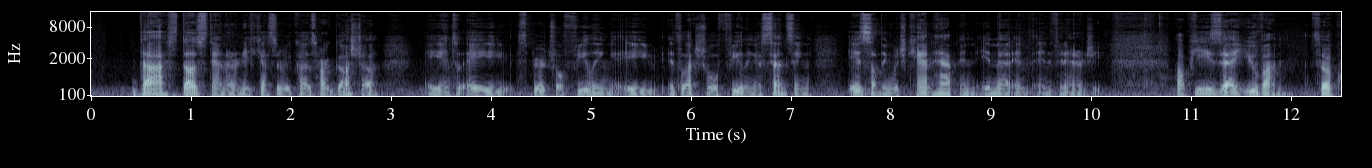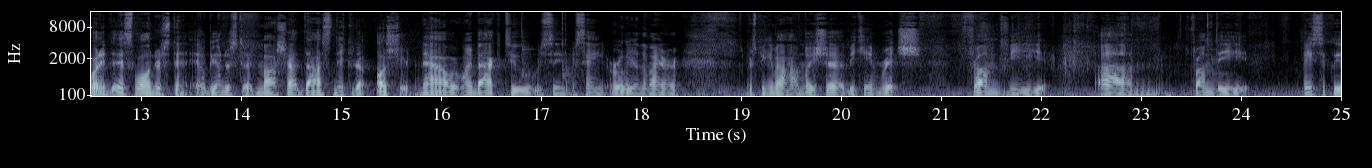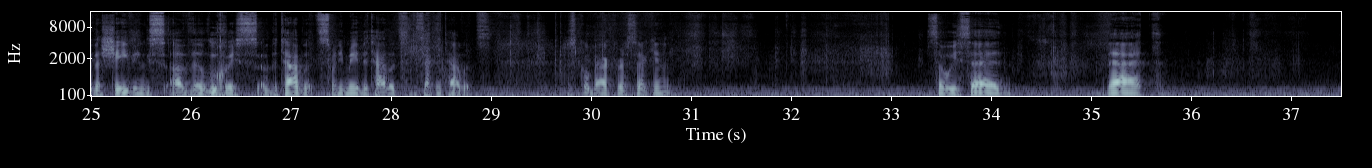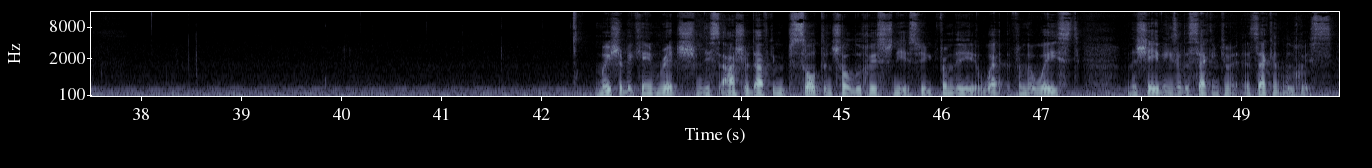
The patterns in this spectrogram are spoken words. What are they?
Das does stand underneath Kesser because Hargasha, a, a spiritual feeling, a intellectual feeling, a sensing, is something which can happen in that in, infinite energy. Yuvan. So according to this, we'll understand. It'll be understood. Masha das nikra. Now we're going back to we're saying, we're saying earlier in the maamar we're speaking about how Moshe became rich from the um, from the basically the shavings of the luchos of the tablets when he made the tablets, the second tablets. Just go back for a second. So we said that Moshe became rich from the from the the shavings of the second the second luchis.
